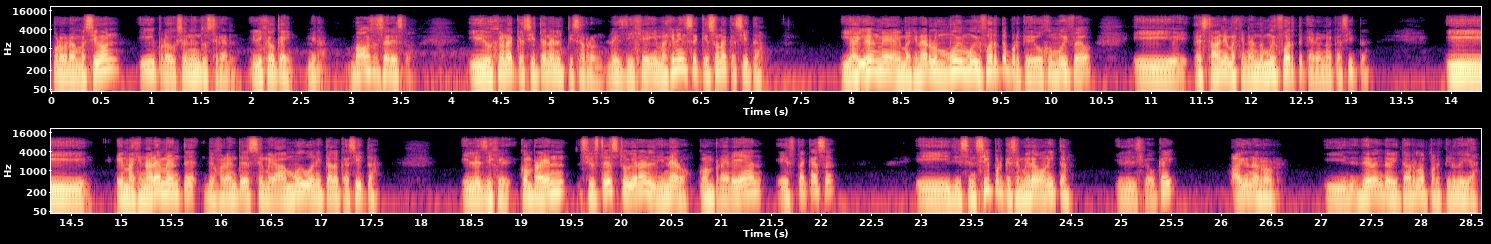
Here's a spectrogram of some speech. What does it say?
programación y producción industrial. Y le dije, ok, mira, vamos a hacer esto. Y dibujé una casita en el pizarrón. Les dije, imagínense que es una casita. Y ayúdenme a imaginarlo muy, muy fuerte porque dibujo muy feo. Y estaban imaginando muy fuerte que era una casita. Y imaginariamente, de frente se miraba muy bonita la casita. Y les dije, ¿comprarían, si ustedes tuvieran el dinero, ¿comprarían esta casa? Y dicen, sí, porque se mira bonita. Y les dije, ok, hay un error. Y deben de evitarlo a partir de ya.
